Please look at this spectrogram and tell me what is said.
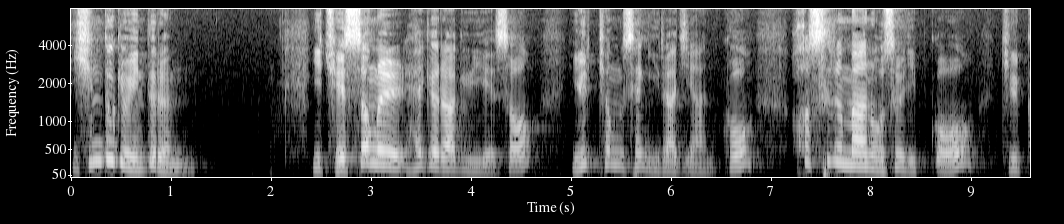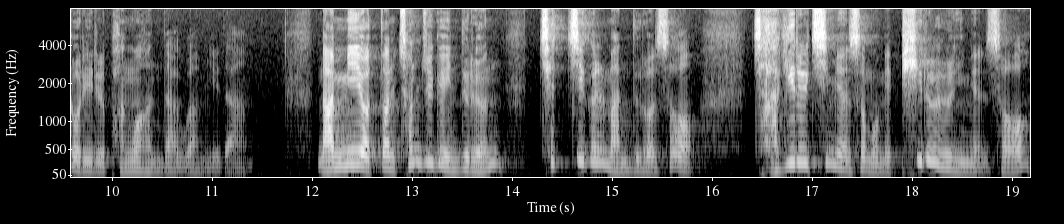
이 힌두교인들은 이 죄성을 해결하기 위해서 일평생 일하지 않고 허스름한 옷을 입고 길거리를 방황한다고 합니다. 남미의 어떤 천주교인들은 채찍을 만들어서 자기를 치면서 몸에 피를 흘리면서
